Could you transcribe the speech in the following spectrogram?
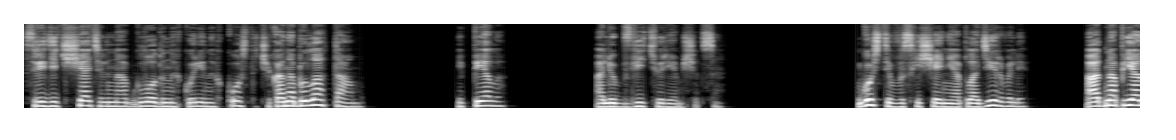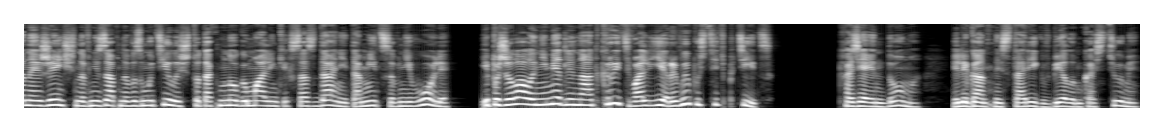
Среди тщательно обглоданных куриных косточек она была там и пела о любви тюремщицы. Гости в восхищении аплодировали, а одна пьяная женщина внезапно возмутилась, что так много маленьких созданий томится в неволе, и пожелала немедленно открыть вольер и выпустить птиц. Хозяин дома, элегантный старик в белом костюме,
